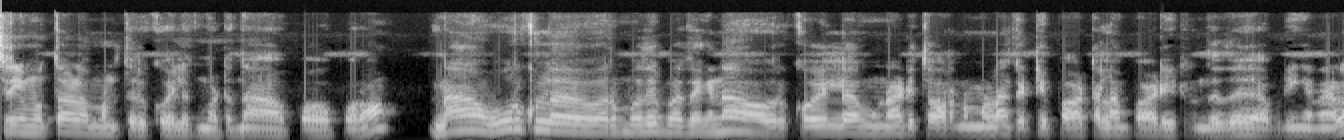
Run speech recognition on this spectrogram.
ஸ்ரீ முத்தாளம்மன் திருக்கோயிலுக்கு மட்டும்தான் போக போகிறோம் நான் ஊருக்குள்ளே வரும்போதே பார்த்தீங்கன்னா ஒரு கோயிலில் முன்னாடி தோரணமெல்லாம் கட்டி பாட்டெல்லாம் பாடிட்டு இருந்தது அப்படிங்கிறனால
